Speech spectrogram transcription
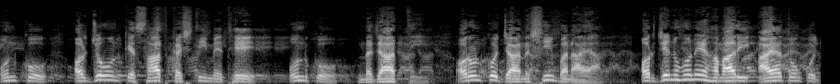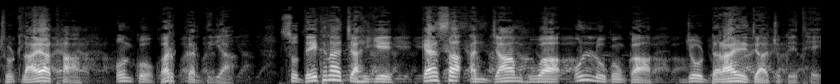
ان کو اور جو ان کے ساتھ کشتی میں تھے، ان کو نجات دی اور ان کو جانشین بنایا۔ اور جنہوں نے ہماری آیتوں کو جھٹلایا تھا، ان کو غرق کر دیا۔ سو دیکھنا چاہیے کیسا انجام ہوا ان لوگوں کا جو ڈرائے جا چکے تھے۔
